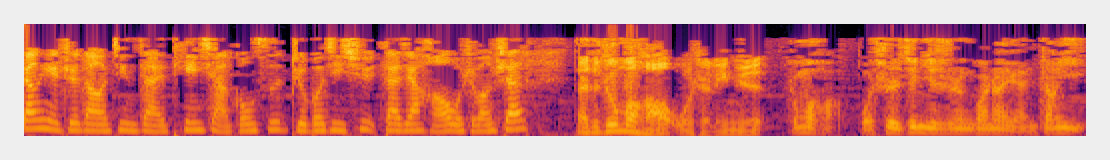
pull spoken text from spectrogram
商业之道尽在天下公司，直播继续。大家好，我是王珊。大家周末好，我是凌云。周末好，我是经济之声观察员张毅。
